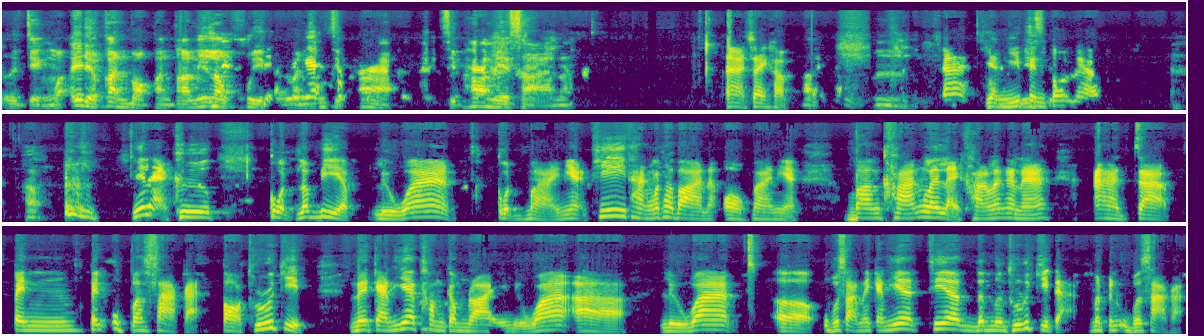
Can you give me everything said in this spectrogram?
เออเจ๋งว่ะเอ้ยเดี๋ยวก่อนบอกก่อนตอนนี้เราคุยกันวันที่สิบห้าสิบห้าเมษายนนะอ่าใช่ครับอืมอะอย่างนี้เป็นต้นนะครับครับ นี่แหละคือกฎระเบียบหรือว่ากฎหมายเนี่ยที่ทางรัฐบาลออกมาเนี่ย บางครั้งหลาย ๆ ครั้งแล้วกันนะ อาจจะ เป็นเป็นอุปสรรคอะต่อธุรกิจในการที่จะทำกำไรหรือว่าอ่าหรือว่าเอ่ออุปสรรคในการที่จะที่จะดำเนินธุรกิจอะมันเป็นอุปสรรคอะ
